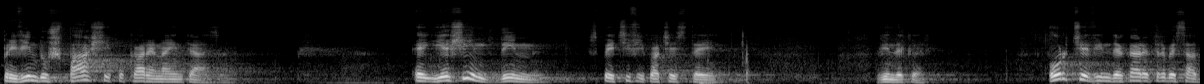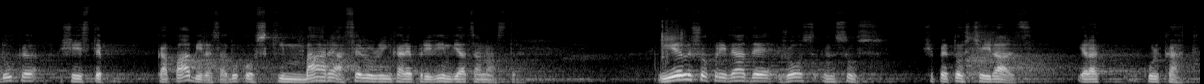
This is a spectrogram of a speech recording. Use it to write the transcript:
privindu-și pașii cu care înaintează. Ei, ieșind din specificul acestei vindecări. Orice vindecare trebuie să aducă și este capabilă să aducă o schimbare a felului în care privim viața noastră. El și-o privea de jos în sus și pe toți ceilalți. Era culcat.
